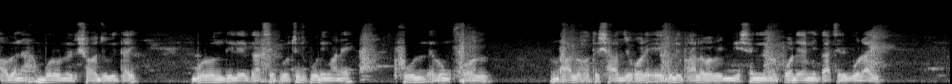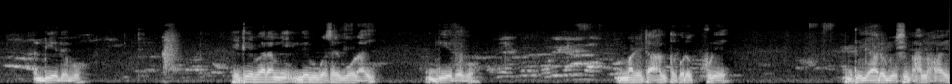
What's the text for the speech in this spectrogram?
হবে না বোরনের সহযোগিতায়। বোরন দিলে গাছে প্রচুর পরিমাণে ফুল এবং ফল ভালো হতে সাহায্য করে। এগুলি ভালোভাবে মিশে নেওয়ার পরে আমি গাছের গোড়ায় দিয়ে দেব। এটি এবার আমি লেবু গাছের গোড়ায় দিয়ে দেবো। মাটিটা আলতো করে খুঁড়ে দিলে আরও বেশি ভালো হয়।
